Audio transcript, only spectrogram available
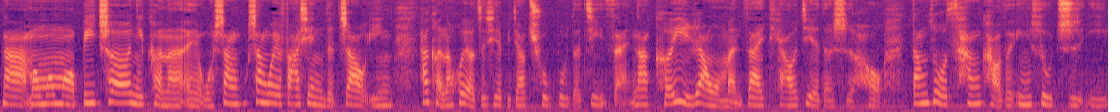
那某某某 B 车，你可能，诶、欸，我尚尚未发现你的噪音，它可能会有这些比较初步的记载，那可以让我们在调解的时候当做参考的因素之一。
